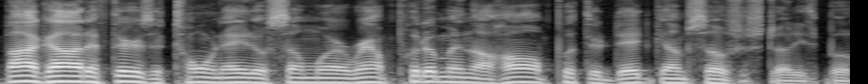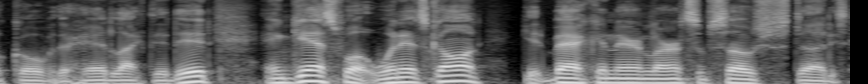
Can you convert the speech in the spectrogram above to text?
By God, if there's a tornado somewhere around, put them in the hall, put their dead gum social studies book over their head like they did. And guess what? When it's gone, get back in there and learn some social studies,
